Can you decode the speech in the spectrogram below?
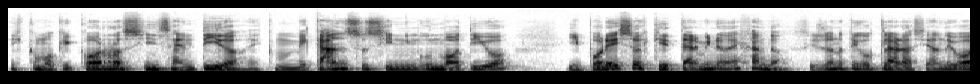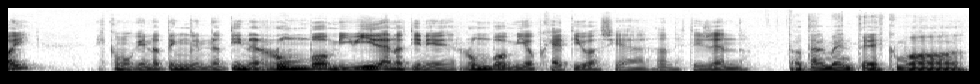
es como que corro sin sentido, es como me canso sin ningún motivo, y por eso es que termino dejando. Si yo no tengo claro hacia dónde voy, es como que no, tengo, no tiene rumbo mi vida, no tiene rumbo mi objetivo hacia dónde estoy yendo. Totalmente, es como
